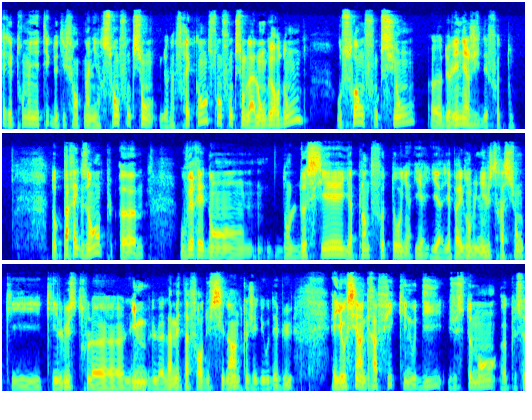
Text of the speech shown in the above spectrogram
électromagnétique de différentes manières, soit en fonction de la fréquence, soit en fonction de la longueur d'onde, ou soit en fonction euh, de l'énergie des photons. Donc, par exemple, euh, vous verrez dans, dans, le dossier, il y a plein de photos. Il y a, par exemple une illustration qui, illustre la métaphore du cylindre que j'ai dit au début. Et il y a aussi un graphique qui nous dit justement euh, que ce,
